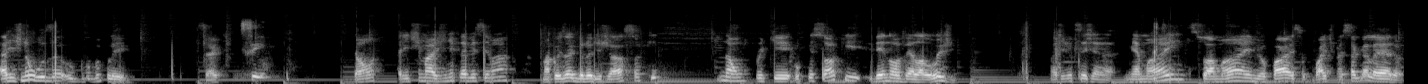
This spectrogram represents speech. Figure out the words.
a gente não usa o Google Play, certo? Sim. Então, a gente imagina que deve ser uma, uma coisa grande já, só que não, porque o pessoal que vê novela hoje, imagina que seja minha mãe, sua mãe, meu pai, seu pai, tipo, essa galera.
